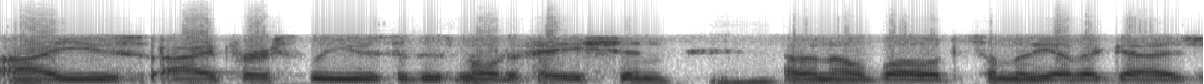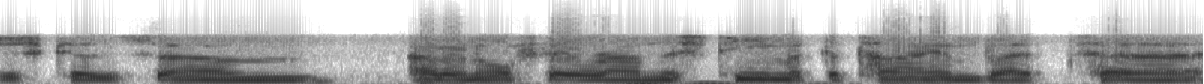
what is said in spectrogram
I use I personally use it as motivation. Mm-hmm. I don't know about some of the other guys, just because um, I don't know if they were on this team at the time, but uh,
